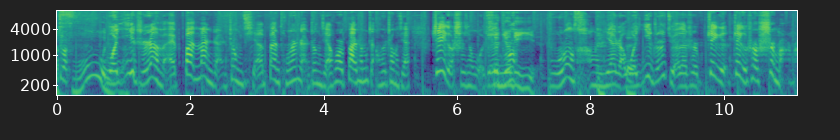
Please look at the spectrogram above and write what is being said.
就是服务你？我一直认为办漫展挣钱，办同人展挣钱，或者办什么展会挣钱，这个事情我觉得天不用经地义。不用藏着掖着。对我一直觉得是这个这个事儿是买卖，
